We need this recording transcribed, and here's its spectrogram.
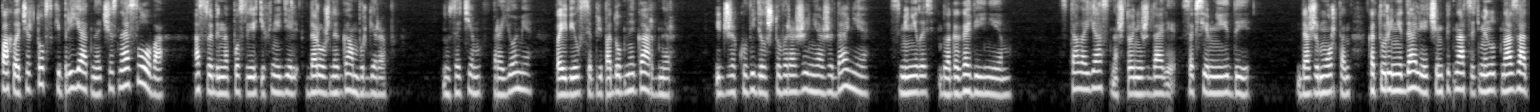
Пахло чертовски приятно, честное слово, особенно после этих недель дорожных гамбургеров но затем в проеме появился преподобный Гарднер, и Джек увидел, что выражение ожидания сменилось благоговением. Стало ясно, что они ждали совсем не еды. Даже Мортон, который не далее, чем 15 минут назад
